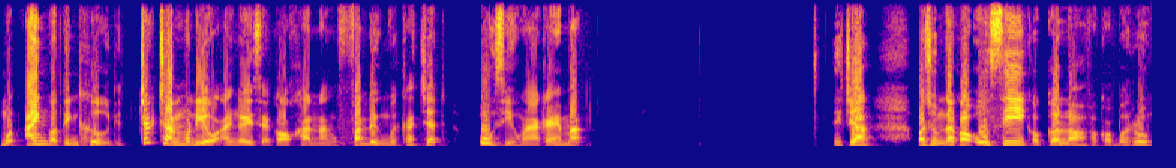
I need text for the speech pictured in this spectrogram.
Một anh có tính khử thì chắc chắn một điều anh ấy sẽ có khả năng phản ứng với các chất oxy hóa các em ạ. Được chưa? Và chúng ta có oxy, có clo và có brom.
